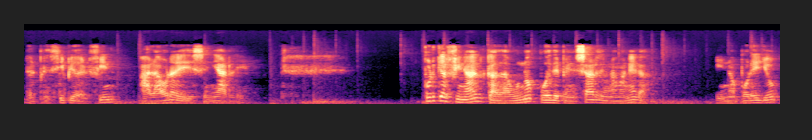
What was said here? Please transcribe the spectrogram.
del principio del fin a la hora de diseñarle. Porque al final cada uno puede pensar de una manera y no por ello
